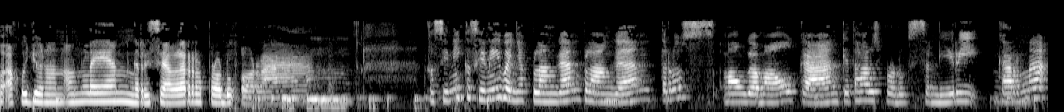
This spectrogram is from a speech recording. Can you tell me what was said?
aku jualan online, nge-reseller produk orang. Ke sini ke sini banyak pelanggan pelanggan, terus mau nggak mau kan kita harus produksi sendiri karena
